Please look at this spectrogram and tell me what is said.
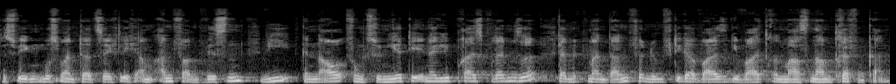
Deswegen muss man tatsächlich am Anfang wissen, wie genau funktioniert die Energiepreisbremse, damit man dann vernünftigerweise die weiteren Maßnahmen treffen kann.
